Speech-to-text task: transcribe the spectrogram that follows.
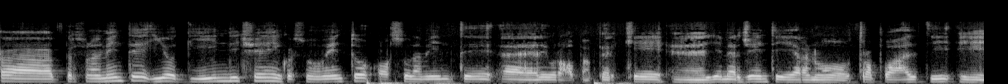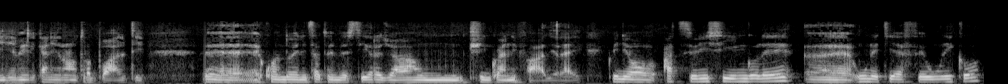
Uh, personalmente io di indice in questo momento ho solamente uh, l'Europa perché uh, gli emergenti erano troppo alti e gli americani erano troppo alti. eh, quando ho iniziato a investire già un 5 anni fa direi. Quindi ho azioni singole, eh, un ETF unico,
